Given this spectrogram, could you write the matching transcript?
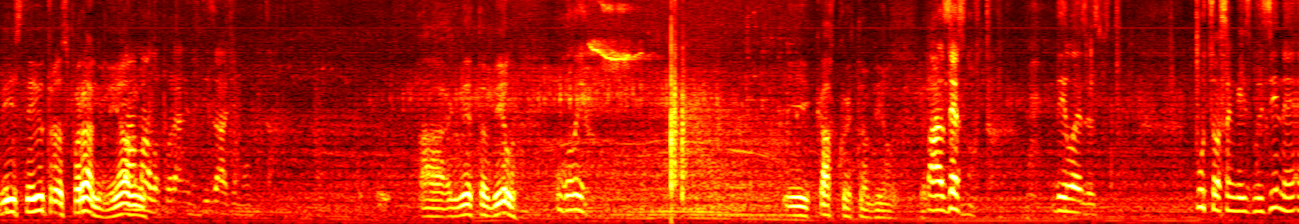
Vi ste jutro sporanili, Pa jel? malo poranili, izađemo. A gdje je to bilo? U golinu. I kako je to bilo? Pa zeznuto. Bilo je zeznuto. Pucao sam ga iz blizine,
